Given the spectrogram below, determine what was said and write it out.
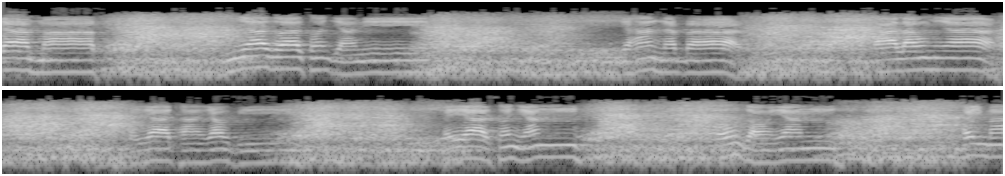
ရားမှာမြားစွာဆွမ်းကြံသည်ယဟန်နှစ်ပါးပါလောင်များဘုရားထံရောက်သည်ဘုရားဆွမ်းကြံဘုံဆောင်ယံခိမ္မာ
